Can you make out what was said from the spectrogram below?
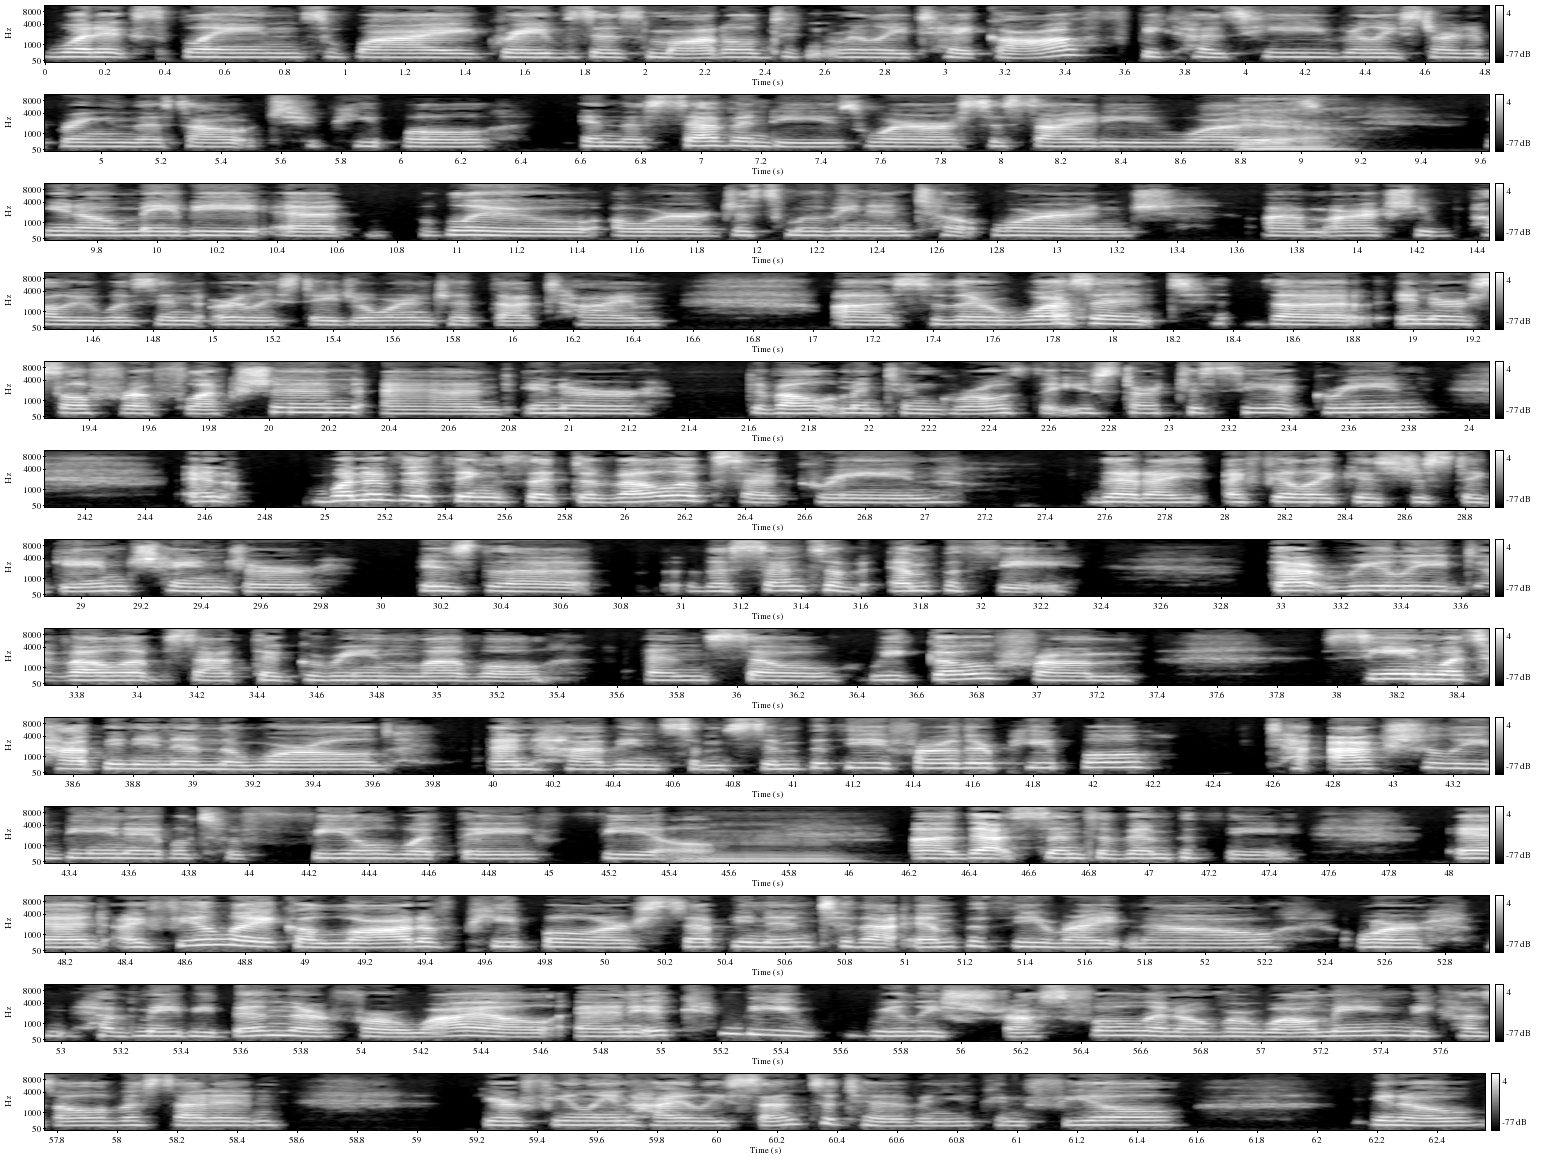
what explains why Graves's model didn't really take off because he really started bringing this out to people in the 70s where our society was yeah. you know maybe at blue or just moving into orange um, or actually probably was in early stage orange at that time. Uh, so there wasn't the inner self reflection and inner development and growth that you start to see at green. And one of the things that develops at green that I, I feel like is just a game changer is the the sense of empathy that really develops at the green level. And so we go from seeing what's happening in the world and having some sympathy for other people to actually being able to feel what they feel mm. uh, that sense of empathy and i feel like a lot of people are stepping into that empathy right now or have maybe been there for a while and it can be really stressful and overwhelming because all of a sudden you're feeling highly sensitive and you can feel you know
